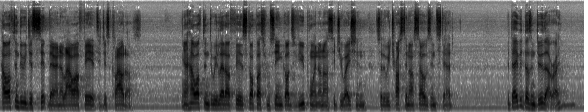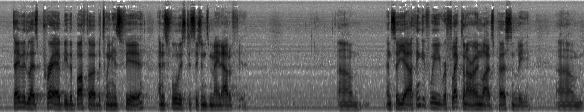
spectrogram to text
How often do we just sit there and allow our fear to just cloud us? Know, how often do we let our fears stop us from seeing God's viewpoint on our situation so that we trust in ourselves instead? But David doesn't do that, right? David lets prayer be the buffer between his fear and his foolish decisions made out of fear. Um, and so, yeah, I think if we reflect on our own lives personally, um,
